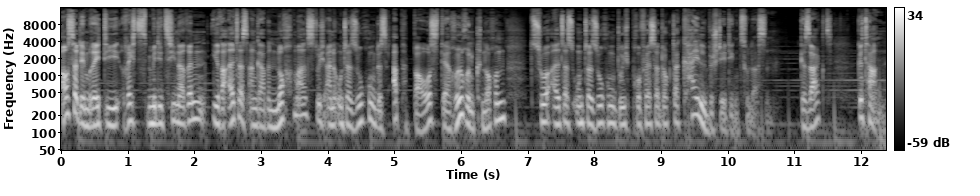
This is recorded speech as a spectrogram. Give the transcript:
Außerdem rät die Rechtsmedizinerin, ihre Altersangabe nochmals durch eine Untersuchung des Abbaus der Röhrenknochen zur Altersuntersuchung durch Professor Dr. Keil bestätigen zu lassen. Gesagt, getan.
